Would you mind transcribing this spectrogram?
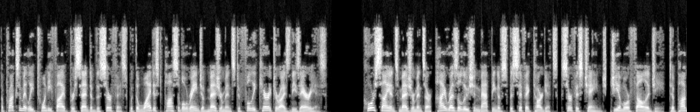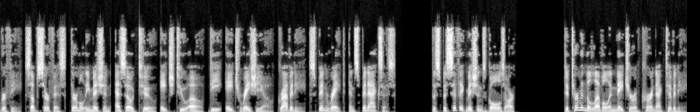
approximately 25% of the surface with the widest possible range of measurements to fully characterize these areas. Core science measurements are, high-resolution mapping of specific targets, surface change, geomorphology, topography, subsurface, thermal emission, SO2, H2O, D, H ratio, gravity, spin rate, and spin axis. The specific mission's goals are Determine the level and nature of current activity.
